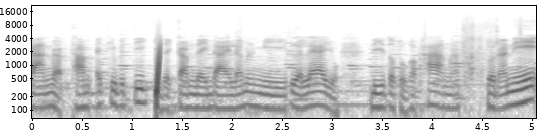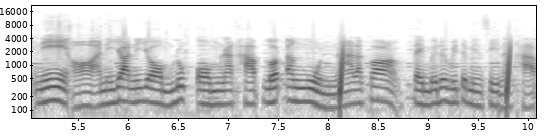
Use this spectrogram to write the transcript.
การแบบทำแอคทิวิตี้กิจกรรมใด ๆ แล้วมันมีเกลือแร่อยู่ดีต่อสุขภาพนะ ส่วนอันนี้นี่อ๋ออันนี้ยอดนิยมลูกอมนะครับรสองุ่นนะ แล้วก็เต็มไปด้วยวิตามินซีนะครับ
